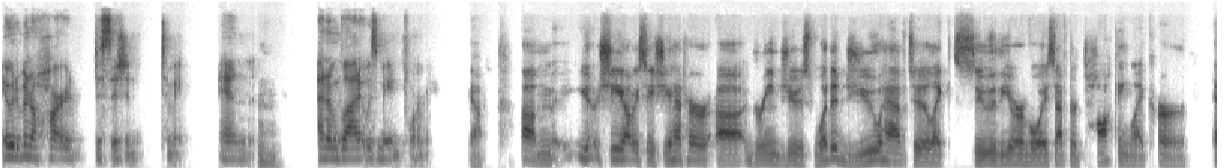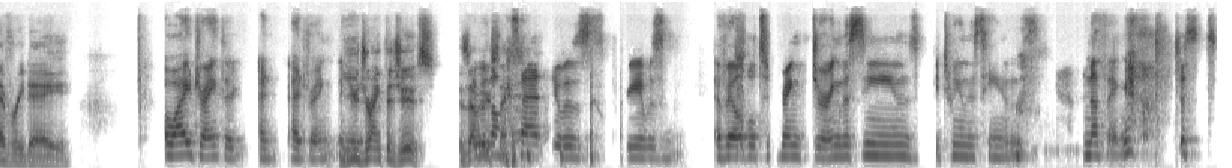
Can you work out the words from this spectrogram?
it would have been a hard decision to me and mm-hmm. and i'm glad it was made for me yeah um you know she obviously she had her uh green juice what did you have to like soothe your voice after talking like her every day oh i drank the i, I drank the you drank the juice Is that it what you're saying? set. It was free. It was available to drink during the scenes, between the scenes. Nothing. Just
